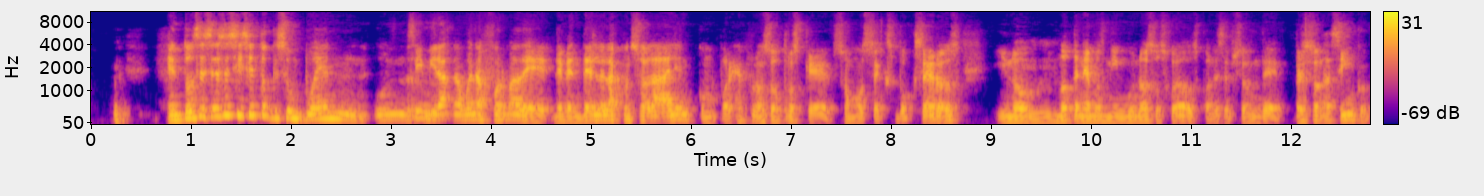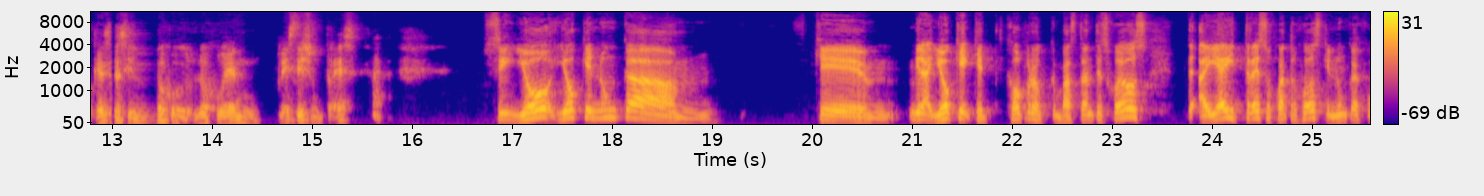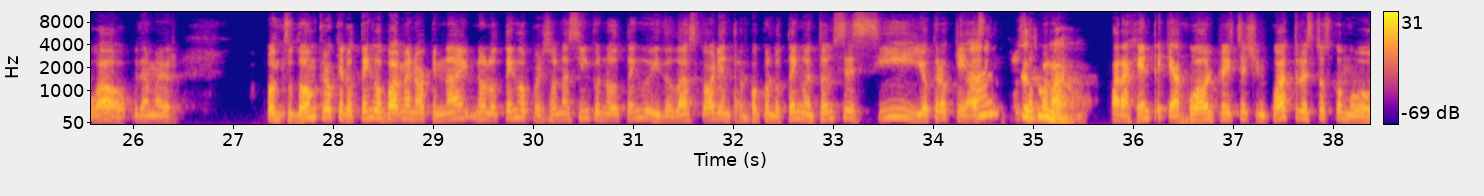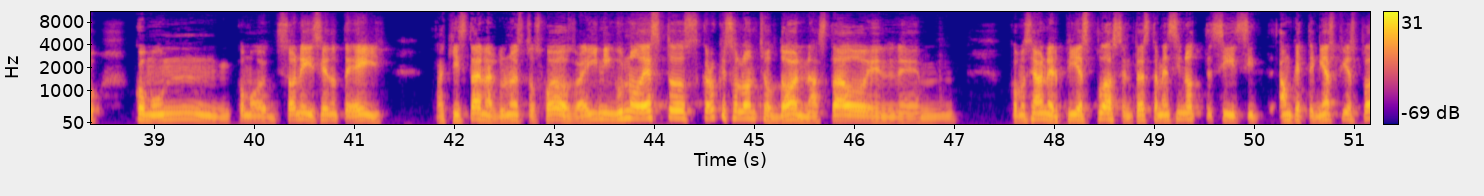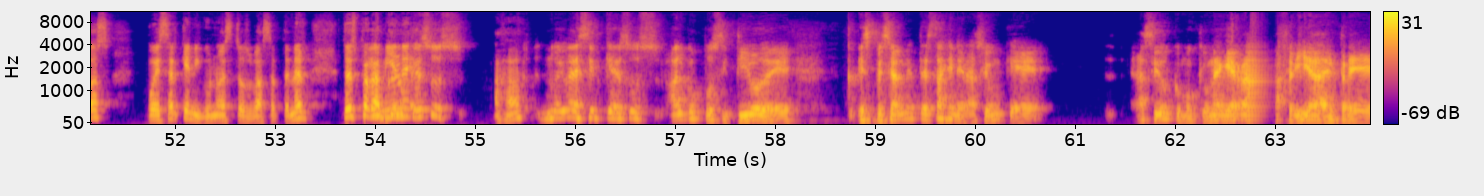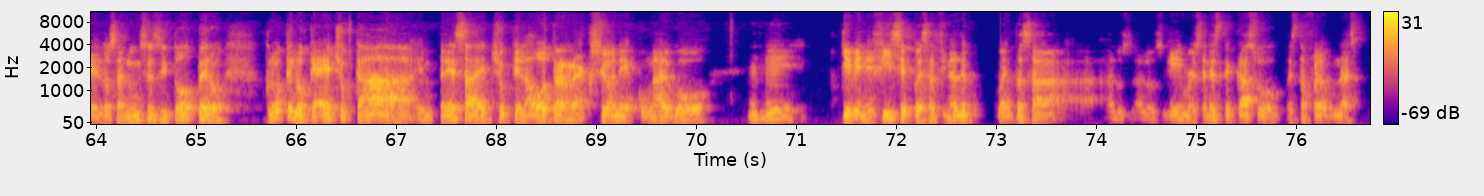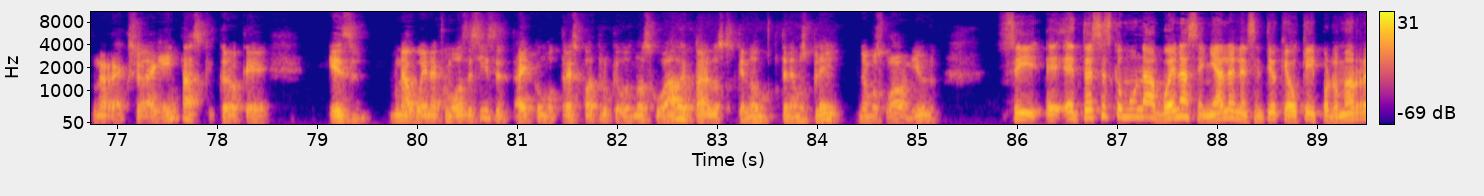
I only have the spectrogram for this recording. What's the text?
Entonces, ese sí siento que es un buen, una buena forma de, venderle la consola a alguien, como por ejemplo nosotros que somos Xboxeros y no, no tenemos ninguno de esos juegos, con excepción de Persona 5, que ese sí lo, jugué en PlayStation 3. Sí, yo, yo que nunca, mm, que, mm, mira, yo que, que compro bastantes juegos, ahí hay tres o cuatro juegos que nunca he jugado. Déjame ver. Dawn creo que lo tengo, Batman Arkham Knight no lo tengo, Persona 5 no lo tengo y The Last Guardian tampoco lo tengo. Entonces sí, yo creo que hasta ah, incluso para, gente que ha jugado el PlayStation 4, esto es como, como un, como Sony diciéndote, hey, aquí están algunos de estos juegos, ¿verdad? Y ninguno de estos, creo que solo Until Dawn ha estado en, em, ¿cómo se llama? En el PS Plus. Entonces también si no, si, si, aunque tenías PS Plus, puede ser que ninguno de estos vas a tener. Entonces para mí... Creo que eso es no iba a decir que eso es algo positivo de especialmente esta generación que ha sido como que una guerra fría entre los anuncios y todo, pero creo que lo que ha hecho cada empresa ha hecho que la otra reaccione con algo que beneficie, pues al final de cuentas, a, a, los, a los gamers. En este caso, esta fue una, una reacción a Game Pass que creo que es una buena, como vos decís, hay como 3, 4 que vos no has jugado y para los que no tenemos Play, no hemos jugado ni uno. Sí, e, entonces es como una buena señal en el sentido que, ok, por lo menos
